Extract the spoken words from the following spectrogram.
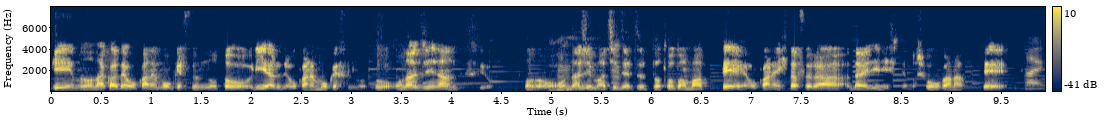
ゲームの中でお金儲けするのとリアルでお金儲けするのと同じなんですよ。そのうん同じ街でずっととどまってお金ひたすら大事にしてもしょうがなくてあはい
